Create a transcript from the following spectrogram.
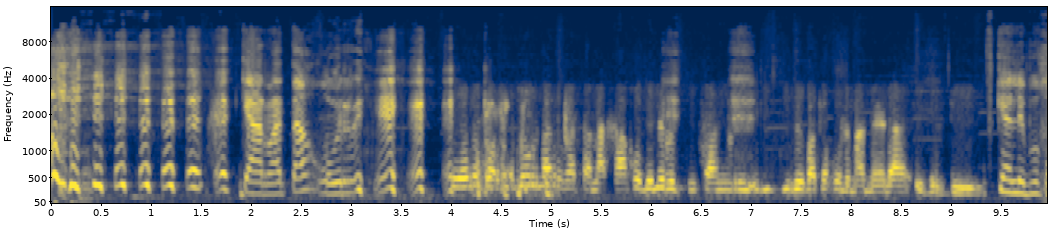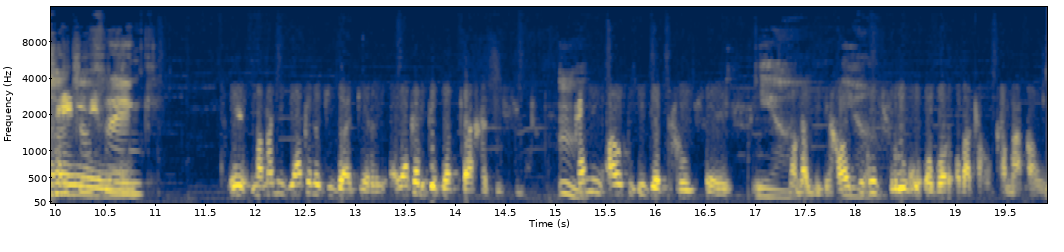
Ke a rata gore. Eh, le re rata la gago le le re batla go le mamela eh, mm. Coming out is a process. Yeah. Mama le ga o go furu o bo o batla go come out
